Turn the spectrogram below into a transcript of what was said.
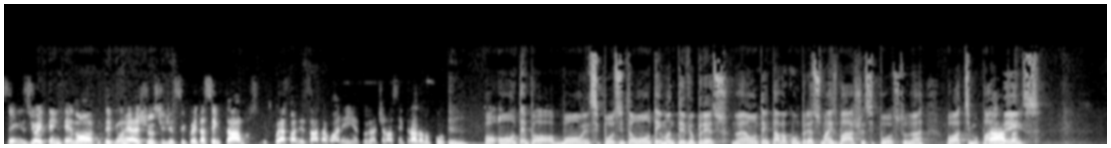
6,89. Teve um reajuste de 50 centavos e foi atualizado agora, durante a nossa entrada no público. Bom, ontem, bom, esse posto, então, ontem manteve o preço, não é? Ontem estava com o preço mais baixo esse posto, não é? Ótimo, parabéns. Tava.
